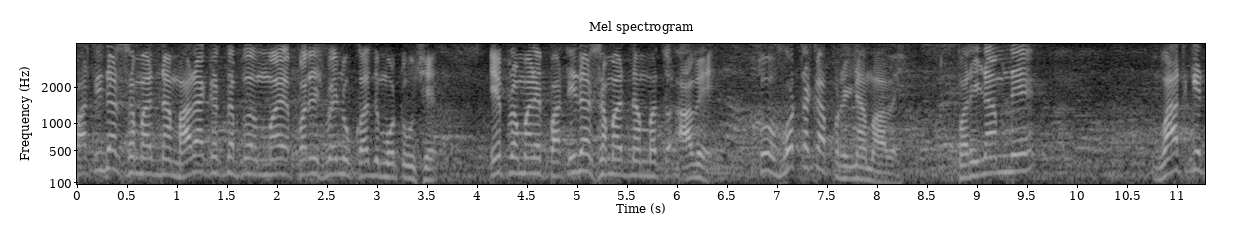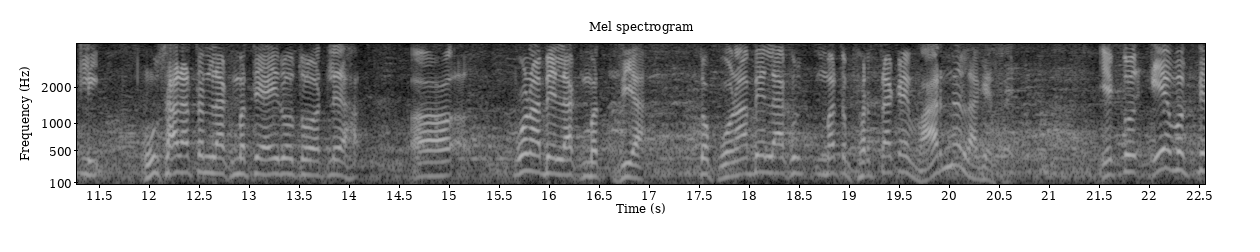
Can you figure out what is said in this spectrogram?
પાટીદાર સમાજના મારા કરતાં પરેશભાઈનું કદ મોટું છે. એ પ્રમાણે પાટીદાર સમાજના મત આવે તો સો ટકા પરિણામ આવે. પરિણામને વાત કેટલી? હું સાડા ત્રણ લાખ મતે આવ્યો હતો એટલે પોણા બે લાખ મત થયા. તો પોણા બે લાખ મત ફરતા કંઈ વાર ન લાગે સાહેબ. એક તો એ વખતે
